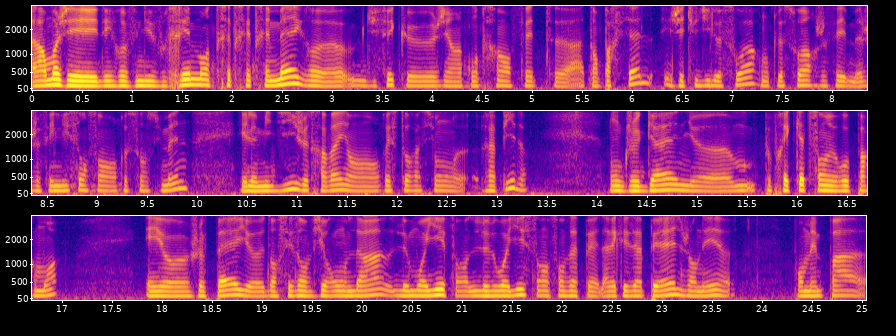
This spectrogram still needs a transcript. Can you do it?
Alors moi j'ai des revenus vraiment très très très maigres euh, du fait que j'ai un contrat en fait euh, à temps partiel j'étudie le soir. Donc le soir je fais je fais une licence en ressources humaines et le midi je travaille en restauration euh, rapide. Donc je gagne à peu près 400 euros par mois Et je paye dans ces environs-là le, le loyer sans, sans appel. Avec les APL, j'en ai pour même pas,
